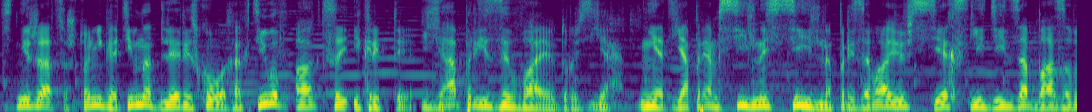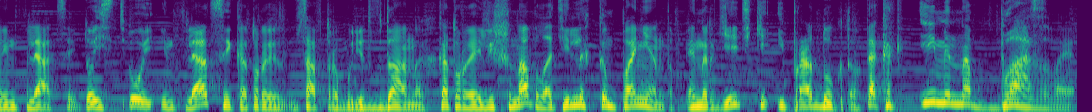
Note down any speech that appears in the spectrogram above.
снижаться, что негативно для рисковых активов, акций и крипты. Я призываю, друзья, нет, я прям сильно-сильно призываю всех следить за базовой инфляцией, то есть той инфляцией, которая завтра будет в данных, которая лишена волатильных компонентов, энергетики и продуктов, так как именно базовая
